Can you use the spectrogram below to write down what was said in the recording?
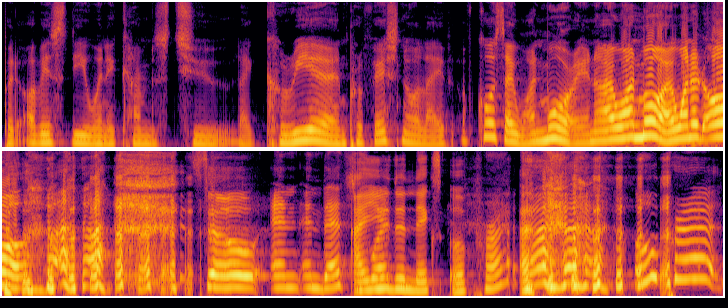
But obviously, when it comes to like career and professional life, of course, I want more. You know, I want more. I want it all. so, and and that's are you the next Oprah? Oprah,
